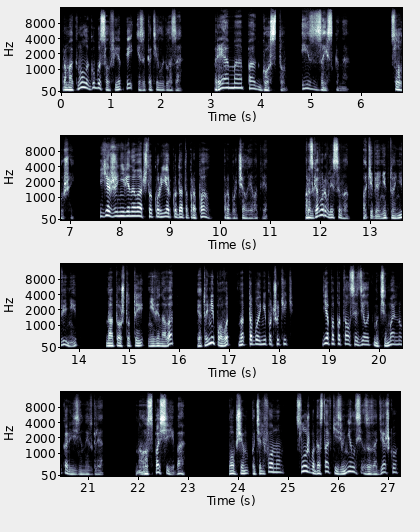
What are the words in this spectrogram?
промокнула губы салфеткой и закатила глаза. Прямо по ГОСТу. Изысканно. «Слушай, «Я же не виноват, что курьер куда-то пропал», — пробурчал я в ответ. разговор влез Иван. «А тебя никто не винит. На то, что ты не виноват, это не повод над тобой не подшутить». Я попытался сделать максимально укоризненный взгляд. «Ну, спасибо». В общем, по телефону служба доставки извинилась за задержку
